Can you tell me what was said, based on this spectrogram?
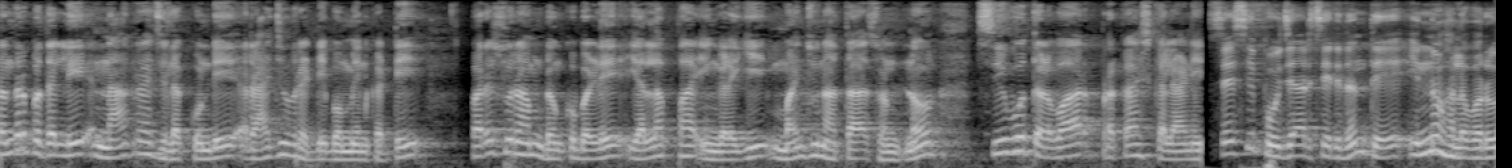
ಸಂದರ್ಭದಲ್ಲಿ ನಾಗರಾಜ್ ಲಕ್ಕುಂಡಿ, ರಾಜೀವ್ ರೆಡ್ಡಿ ಬೊಮ್ಮಿನಕಟ್ಟಿ, ಪರಶುರಾಮ್ ಡೊಂಕುಬಳ್ಳಿ, ಯಲ್ಲಪ್ಪ ಇಂಗಳಗಿ, ಮಂಜುನಾಥ ಸೊಂಟ್ನೂರ್, ಸಿವು ತಳವಾರ್, ಪ್ರಕಾಶ್ ಕಲ್ಯಾಣಿ, ಶಶಿ ಪೂಜಾರ್ ಸೇರಿದಂತೆ ಇನ್ನೂ ಹಲವರು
